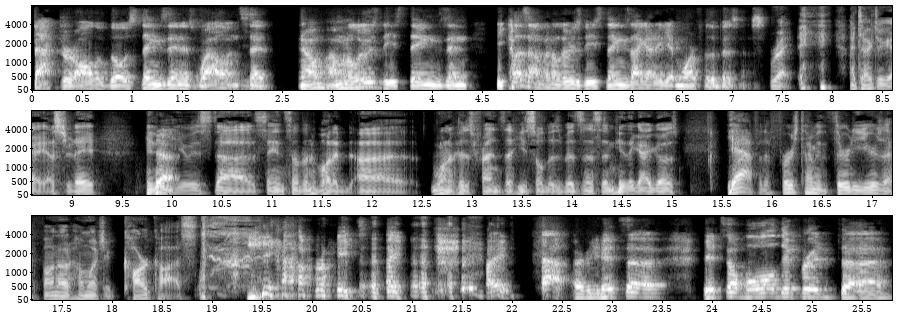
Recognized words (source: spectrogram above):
factor all of those things in as well, and said, you know, I'm going to lose these things, and because I'm going to lose these things, I got to get more for the business. Right. I talked to a guy yesterday, yeah. he was uh, saying something about it, uh, one of his friends that he sold his business, and he, the guy goes, "Yeah, for the first time in 30 years, I found out how much a car costs." yeah, right, right, right. Yeah, I mean it's a it's a whole different uh,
